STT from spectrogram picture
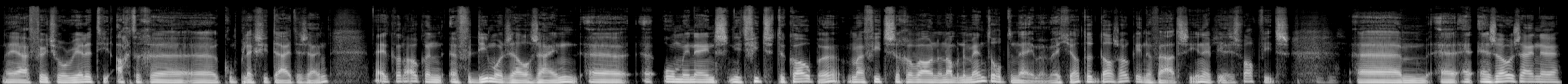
nou ja, virtual reality-achtige complexiteit te zijn. Nee, het kan ook een, een verdienmodel zijn om ineens niet fietsen te kopen, maar fietsen gewoon een abonnement op te nemen. Weet je wat? Dat, dat is ook innovatie. En dan heb je een swapfiets. Ehm, eh, en, en zo zijn er.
